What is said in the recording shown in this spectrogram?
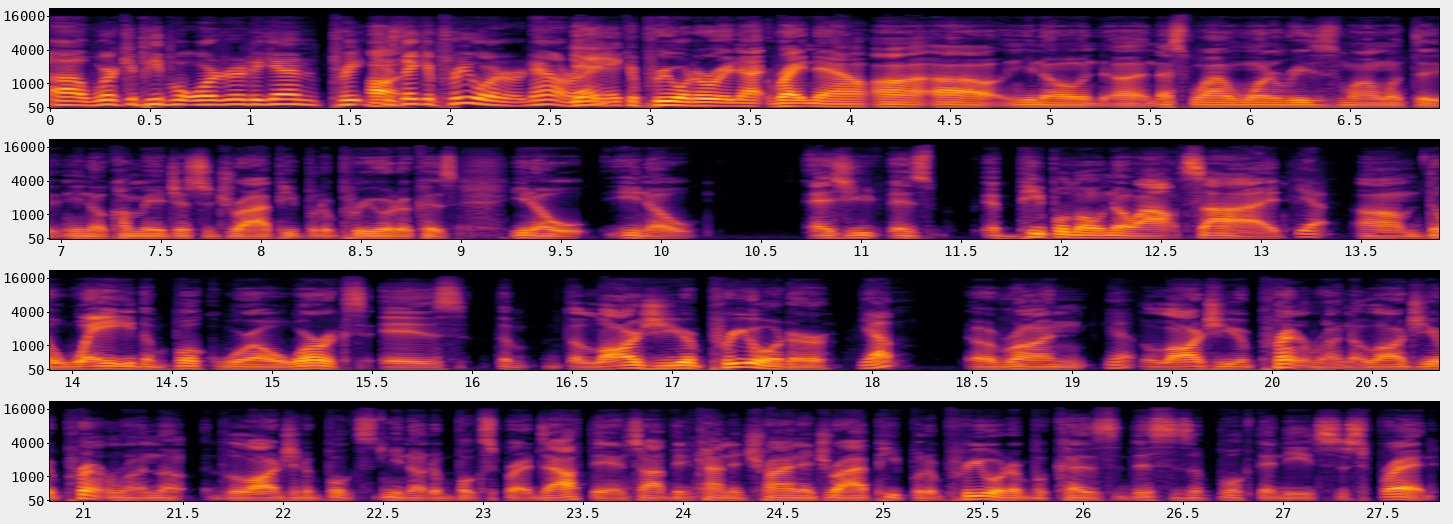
Uh, where can people order it again? Because Uh, they can pre-order it now, right? Yeah, you can pre-order it right now. Uh, uh, you know, and, uh, that's why one of the reasons why I want to, you know, come here just to drive people to pre-order because you know, you know, as you as if people don't know outside, Yeah. um, the way the book world works is the the larger your pre-order, Yep. Uh, run, Yep. the larger your print run, the larger your print run, the, the larger the books, you know, the book spreads out there. And so I've been kind of trying to drive people to pre-order because this is a book that needs to spread.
